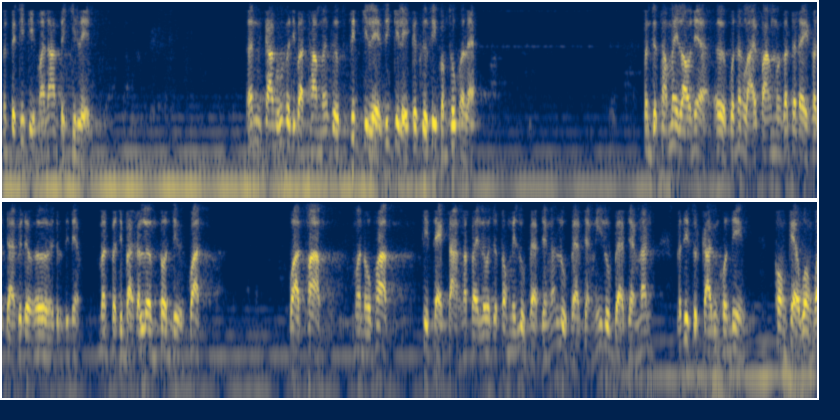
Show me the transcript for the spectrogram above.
มันเป็นทิฏฐิมานะเป็นกิเลสนั้นการปฏิบัติธรรมมันคือสิ้นกิเลสสิ้นกิเลสก็คือสิ้นความทุกข์นั่นแหละ มันจะทำให้เราเนี่ยเออคนทั้งหลายฟังมันก็จะได้เข้าใจไปเด้อเออดูสิเนี่ย มันปฏิบัติก็เริ่มต้นที่วาดวาดภาพมโนภาพ ที่แตกต่างกันไปเลยจะต้องมีรูปแบบอย่างนั้น รูปแบบอย่างนี้รูปแบบอย่างนั้น แล้วที่สุดกลายเป็นคนที่คล่องแคล่วว่องไว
